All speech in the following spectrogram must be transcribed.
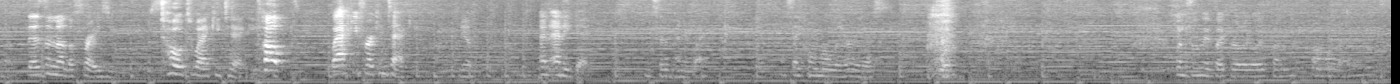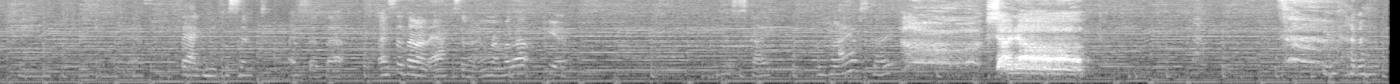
tacky. There's another phrase you can use. Totes wacky tacky. Totes wacky for Kentucky. Yep. And any day. Instead of anyway. I say hilarious. when something's like really, really funny. Hilarious. Magnificent. I said that. I said that on accident. Remember that? Yeah. You have Skype? Mm-hmm. I have Skype. Shut up!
